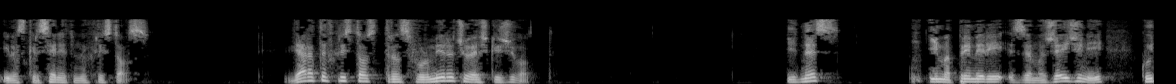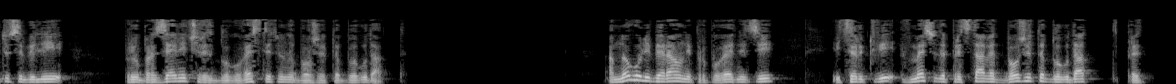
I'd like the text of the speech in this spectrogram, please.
и възкресението на Христос. Вярата в Христос трансформира човешки живот. И днес има примери за мъже и жени, които са били преобразени чрез благовестието на Божията благодат. А много либерални проповедници и църкви, вместо да представят Божията благодат пред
